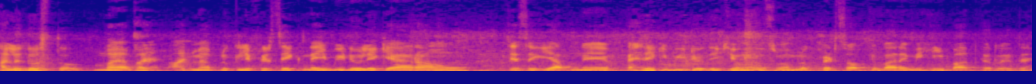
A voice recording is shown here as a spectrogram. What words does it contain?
हेलो दोस्तों, मैं अभय। आज मैं आप लोग के लिए फिर से एक नई वीडियो लेके आ रहा हूँ। जैसे कि आपने पहले की वीडियो देखी होंगी, उसमें हम लोग पेट शॉप के बारे में ही बात कर रहे थे।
